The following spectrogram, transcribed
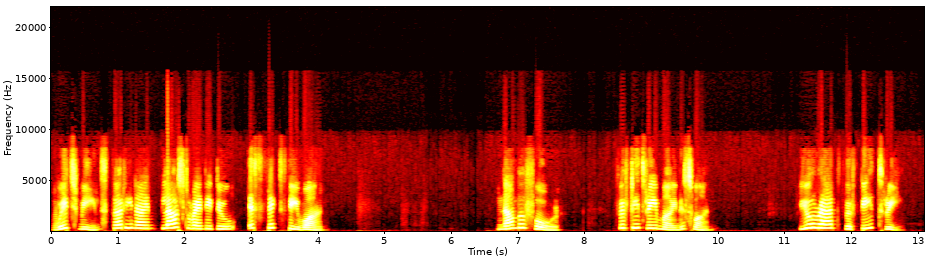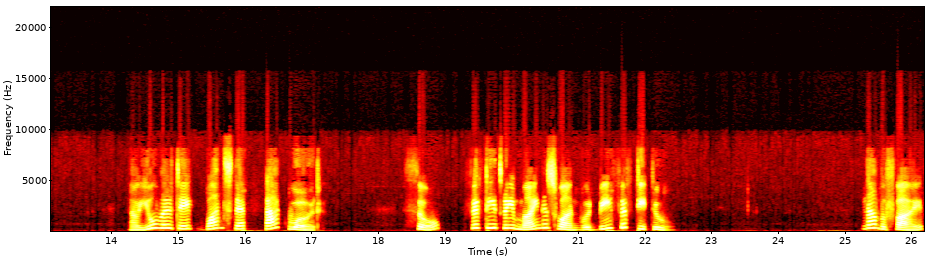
which means 39 plus 22 is 61. Number 4. 53 minus 1. You're at 53. Now you will take one step backward. So 53 minus 1 would be 52. Number 5.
